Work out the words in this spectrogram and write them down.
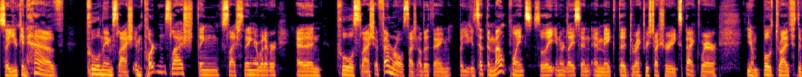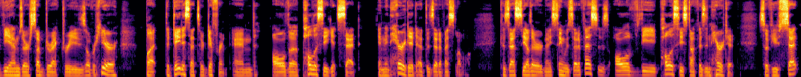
So you can have pool name slash important slash thing slash thing or whatever, and then pool slash ephemeral slash other thing, but you can set the mount points so they interlace and, and make the directory structure you expect where, you know, both drives to the VMs are subdirectories over here, but the data sets are different and all the policy gets set and inherited at the ZFS level. Because that's the other nice thing with ZFS is all of the policy stuff is inherited. So if you set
